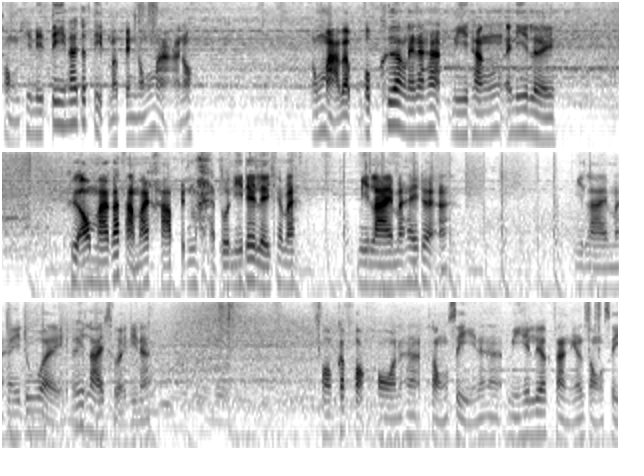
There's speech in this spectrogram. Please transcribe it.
ของ Trinity น่าจะติดมาเป็นน้องหมาเนาะ น้องหมาแบบครบเครื่องเลยนะฮะ มีทั้งไอ้นี่เลย คือเอามาก็สามารถคราฟเป็นหมาตัวนี้ได้เลยใช่ไหมมีลายมาให้ด้วยอะมีลายมาให้ด้วย เอ้ยลายสวยดีนะ พร้อมกับปอกคอนะฮะสองสีนะฮะ มีให้เลือกสั่นกันสองสี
